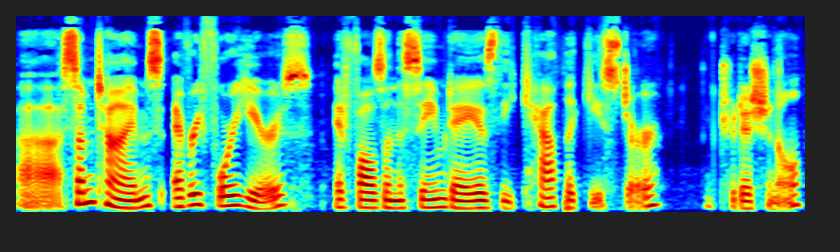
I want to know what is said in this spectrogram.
Uh, sometimes every four years, it falls on the same day as the Catholic Easter, traditional,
